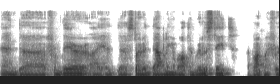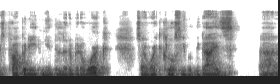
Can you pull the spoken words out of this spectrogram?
And uh, from there i had uh, started dabbling about in real estate i bought my first property it needed a little bit of work. So i worked closely with the guys uh,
